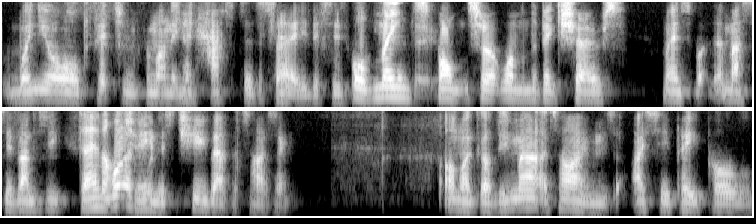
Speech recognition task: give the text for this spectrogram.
when you're pitching for money, okay. you have to okay. say this is or main sponsor at one of the big shows. Main sp- massive vanity. They're the not worst cheap. one is tube advertising. Oh my god, the amount of times I see people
